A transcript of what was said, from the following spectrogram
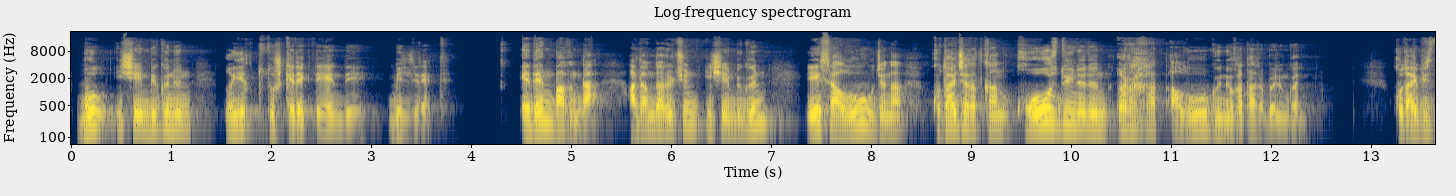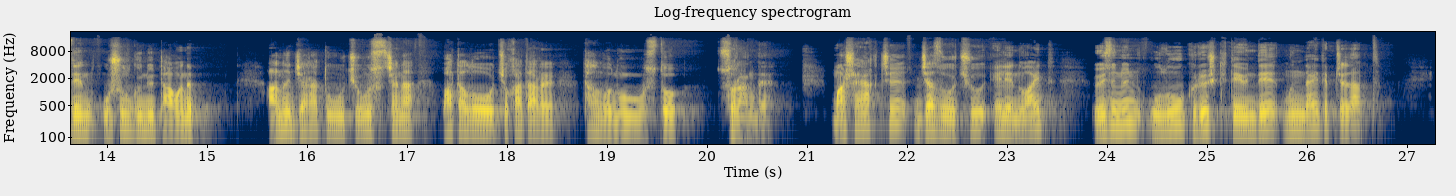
Бул ишемби күнүн ыйык тутуш керек дегенди билдирет. Эдем багында адамдар үчүн ишемби күн эс алуу жана кудай жараткан кооз дүйнөдөн ырахат алуу күнү катары бөлүнгөн. Кудай бизден ушул күнү табынып аны жаратуучубуз жана баталоочу катары таануубузду суранды. Машаякчы жазуучу элен уайт өзүнүн улуу күрөш китебинде мындай деп жазат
